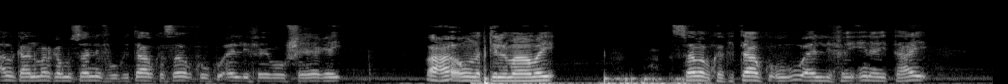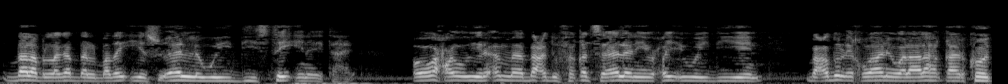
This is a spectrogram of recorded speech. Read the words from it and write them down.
halkan marka musanifku kitaabka sababkuu ku alifay buu sheegay. Waxa uuna tilmaamay sababka kitaabka uu u alifay inay tahay dalab laga dalbaday iyo su'aal la weydiistay inay tahay. Oo waxa uu yidhi amaa bacdu faqad sa'alanii waxay i weydiiyeen bacdul ikhwaani walaalaha qaarkood.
